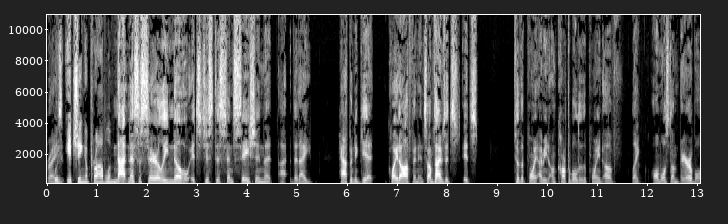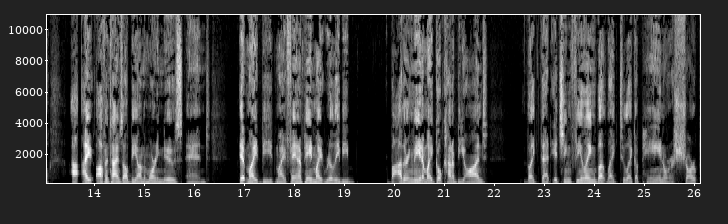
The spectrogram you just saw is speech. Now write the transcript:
Right. Was itching a problem? Not necessarily. No, it's just this sensation that I, that I happen to get quite often, and sometimes it's it's to the point. I mean, uncomfortable to the point of like almost unbearable. Uh, I oftentimes I'll be on the morning news and it might be my phantom pain might really be bothering me, and it might go kind of beyond like that itching feeling, but like to like a pain or a sharp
